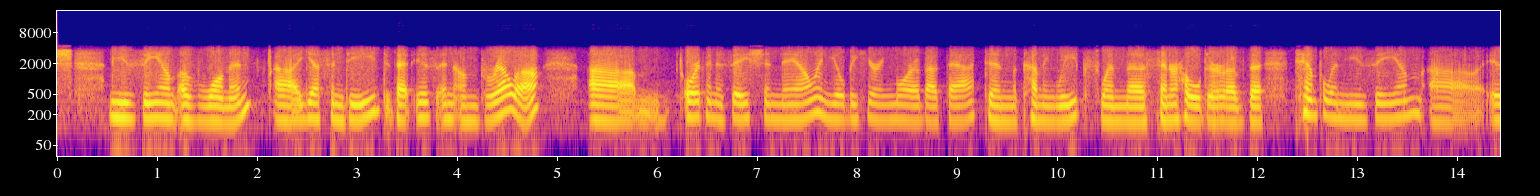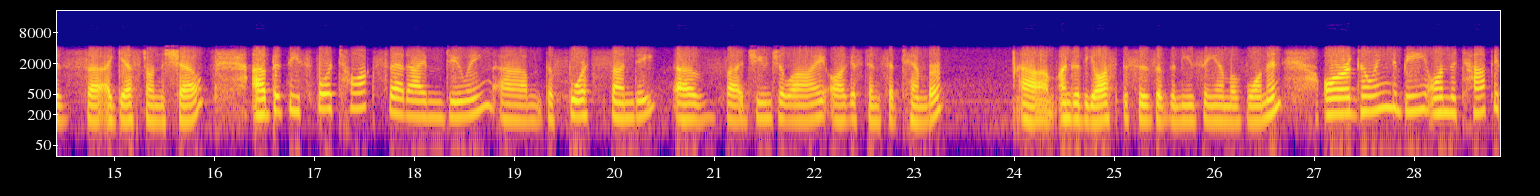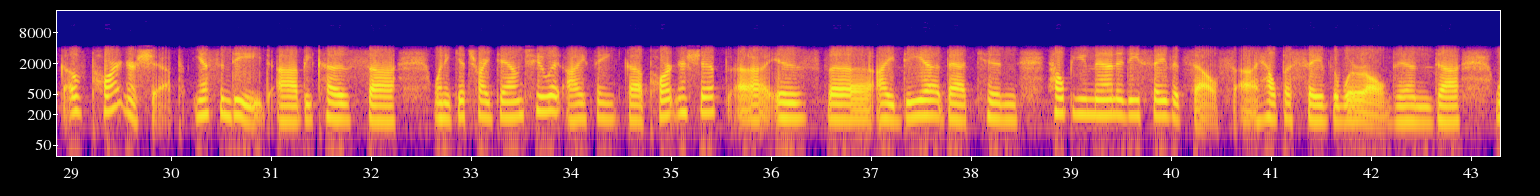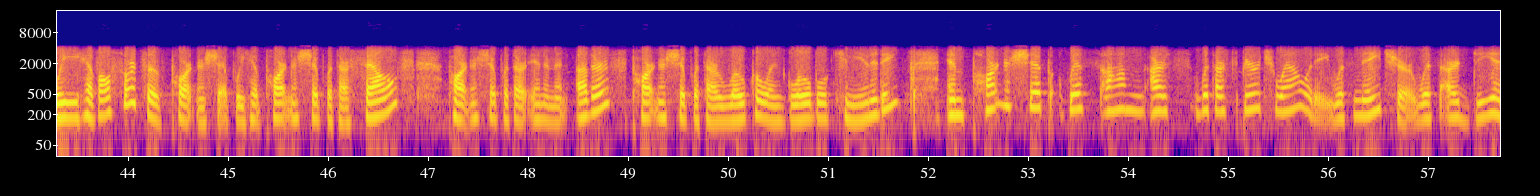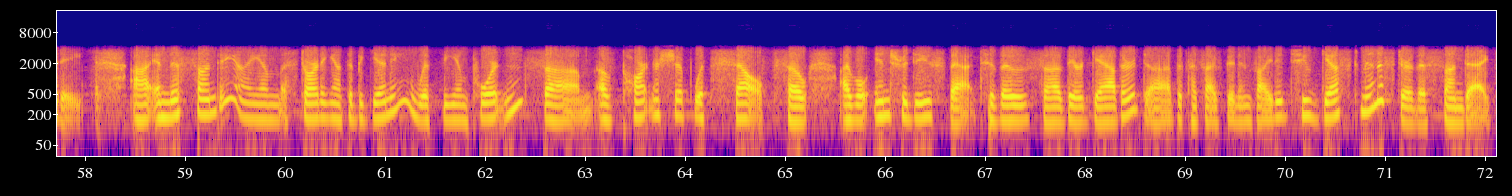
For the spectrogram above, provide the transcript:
Museum of Woman. Uh, yes, indeed, that is an umbrella um, organization now, and you'll be hearing more about that in the coming weeks when the center holder of the temple and museum uh, is uh, a guest on the show. Uh, but these four talks that I'm doing, um, the fourth Sunday of uh, June, July, August, and September, um, under the auspices of the Museum of Woman, are going to be on the topic of partnership. Yes, indeed, uh, because uh, when it gets right down to it, I think uh, partnership uh, is the idea that can help humanity save itself, uh, help us save the world. And uh, we have all sorts of partnership. We have partnership with ourselves partnership with our intimate others, partnership with our local and global community, and partnership with um, our with our spirituality, with nature, with our deity. Uh, and this Sunday, I am starting at the beginning with the importance um, of partnership with self. So I will introduce that to those uh, there gathered uh, because I've been invited to guest minister this Sunday.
